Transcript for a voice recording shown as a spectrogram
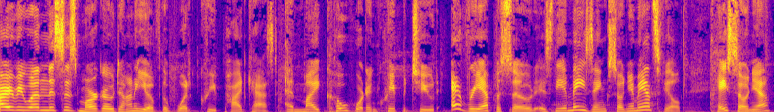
Hi, everyone. This is Margot Donahue of the Wood Creep Podcast, and my cohort in Creepitude every episode is the amazing Sonia Mansfield. Hey, Sonia.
